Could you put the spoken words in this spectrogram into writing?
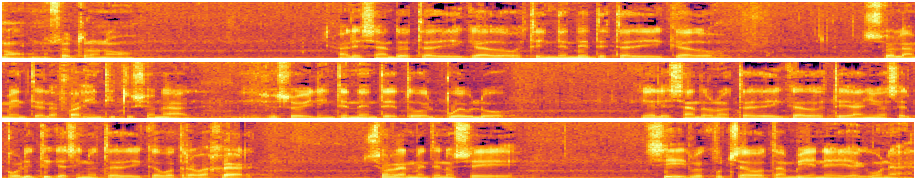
No, nosotros no. Alessandro está dedicado, este intendente está dedicado solamente a la fase institucional. Eh, yo soy el intendente de todo el pueblo y Alessandro no está dedicado este año a hacer política, sino está dedicado a trabajar. Yo realmente no sé, sí, lo he escuchado también, hay algunas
